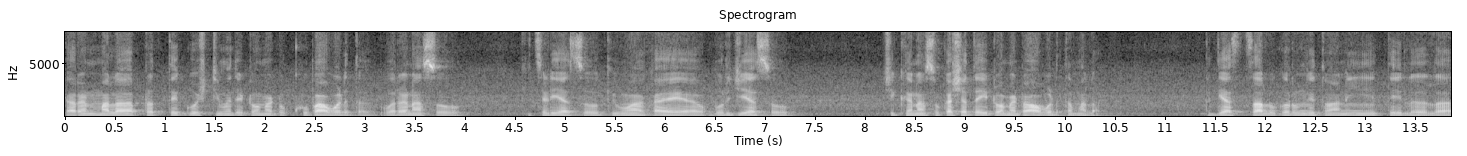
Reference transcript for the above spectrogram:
कारण मला प्रत्येक गोष्टीमध्ये टोमॅटो खूप आवडतं. वरण असो खिचडी असो किंवा काय भुर्जी असो चिकन असो कशातही टोमॅटो आवडतं मला. तर गॅस चालू करून घेतो आणि तेलाला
